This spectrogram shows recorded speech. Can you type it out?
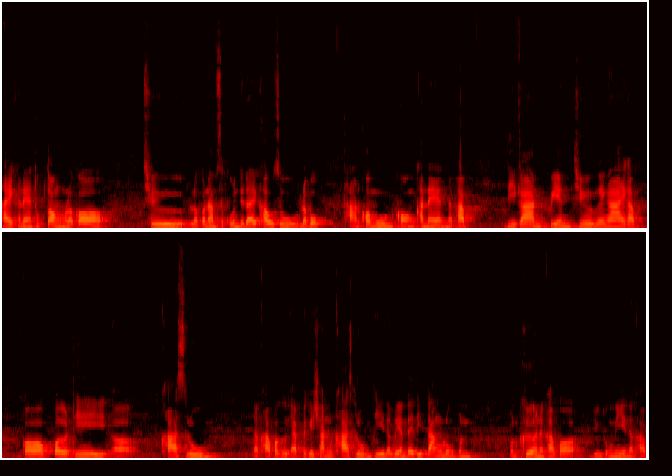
ให้คะแนนถูกต้องแล้วก็ชื่อแล้วก็นามสกุลจะได้เข้าสู่ระบบฐานข้อมูลของคะแนนนะครับวิธีการเปลี่ยนชื่อง่ายๆครับ ก็เปิดที่ Classroom นะครับก็คือแอปพลิเคชัน Classroom ที่นักเรียนได้ติดตั้งลงบน บนเครื่องนะครับ ก็อยู่ตรงนี้นะครับ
